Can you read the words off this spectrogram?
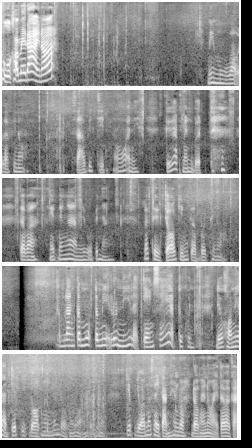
ถูกเขาไม่ได้เนาะมีหมูเบาแล้วพี่น้อง สาวพิจิตโอ้อันนี้เกือบแมนเบิด แต่ว่าเห็ดยังงามอยู่ว่าเป็นยังแล้วถือจอกินเกือบเบิดพี่น้องกำลังตะมุตะมิรุ่นนี้แหละแกงแซ่บทุกคน เดี๋ยวขออนุญาตเก็บอีกดอกหนึ่งมันดอกหน่อยๆเดี๋ยวพี่น้องเก็บย้อนมาใส่กันเห็นปะดอกหน่อยๆแต่ว่ากะ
